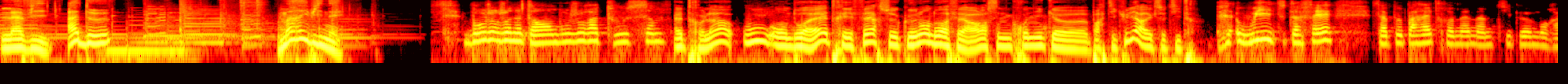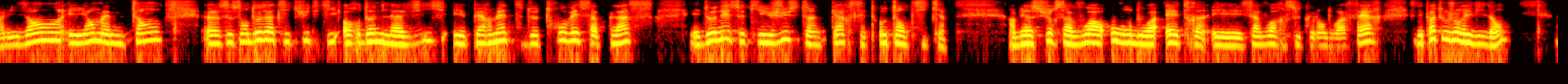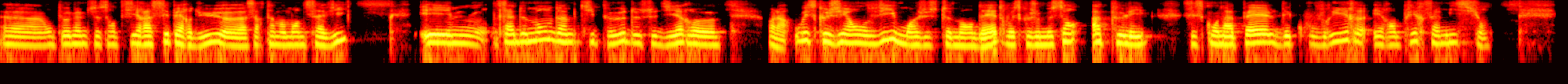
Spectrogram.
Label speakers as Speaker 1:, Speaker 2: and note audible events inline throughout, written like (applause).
Speaker 1: La vie à deux. Marie Binet.
Speaker 2: Bonjour Jonathan, bonjour à tous.
Speaker 3: Être là où on doit être et faire ce que l'on doit faire. Alors c'est une chronique euh, particulière avec ce titre. (laughs)
Speaker 2: Oui, tout à fait. Ça peut paraître même un petit peu moralisant et en même temps, euh, ce sont deux attitudes qui ordonnent la vie et permettent de trouver sa place et donner ce qui est juste car c'est authentique. Alors bien sûr, savoir où on doit être et savoir ce que l'on doit faire, ce n'est pas toujours évident. Euh, on peut même se sentir assez perdu euh, à certains moments de sa vie. Et hum, ça demande un petit peu de se dire, euh, voilà, où est-ce que j'ai envie, moi, justement, d'être, où est-ce que je me sens appelé. C'est ce qu'on appelle découvrir et remplir sa mission.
